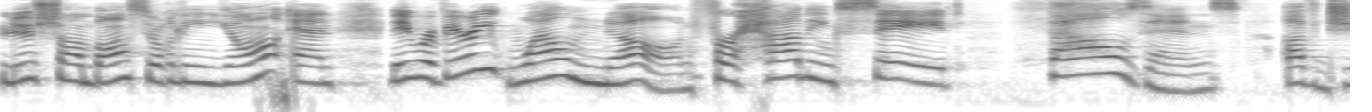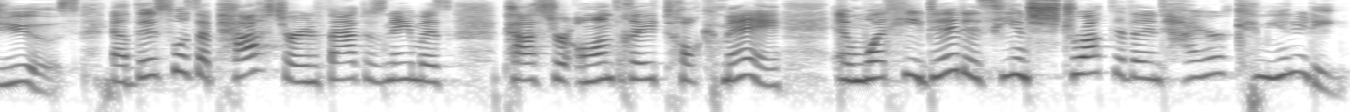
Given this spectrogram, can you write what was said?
Le Chambon-sur-Lignon, and they were very well known for having saved thousands of Jews. Now, this was a pastor. In fact, his name is Pastor André Trocmé. And what he did is he instructed the entire community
